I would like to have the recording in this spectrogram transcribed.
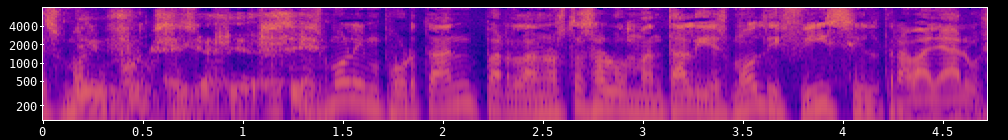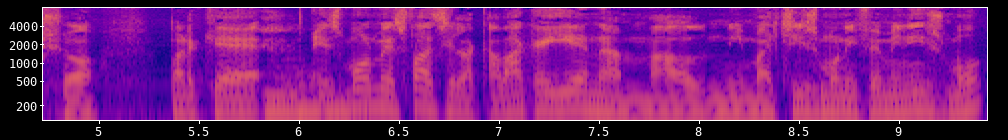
és molt, és, és, sí. és molt important per la nostra salut mental i és molt difícil treballar-ho, això, perquè és molt més fàcil acabar caient amb el ni machismo ni feminismo,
